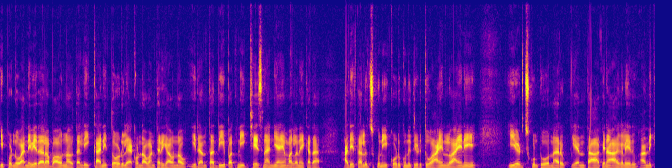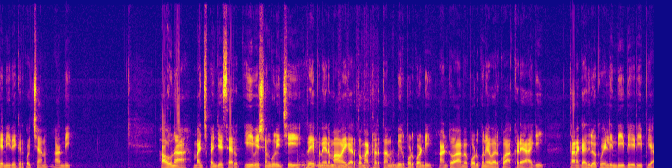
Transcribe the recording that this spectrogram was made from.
ఇప్పుడు నువ్వు అన్ని విధాలా బాగున్నావు తల్లి కానీ తోడు లేకుండా ఒంటరిగా ఉన్నావు. ఇదంతా దీపక్ నీకు చేసిన అన్యాయం వల్లనే కదా. అది తలుచుకుని కొడుకుని తిడుతూ ఆయనలో ఆయనే ఏడ్చుకుంటూ ఉన్నారు. ఎంత ఆపినా ఆగలేదు. అందుకే నీ దగ్గరికి వచ్చాను అంది. అవునా? మంచి పని చేశారు. ఈ విషయం గురించి రేపు నేను మామయ్య గారితో మాట్లాడతాను. మీరు పడుకోండి అంటూ ఆమె పడుకునే వరకు అక్కడే ఆగి తన గదిలోకి వెళ్ళింది దేదీప్య.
